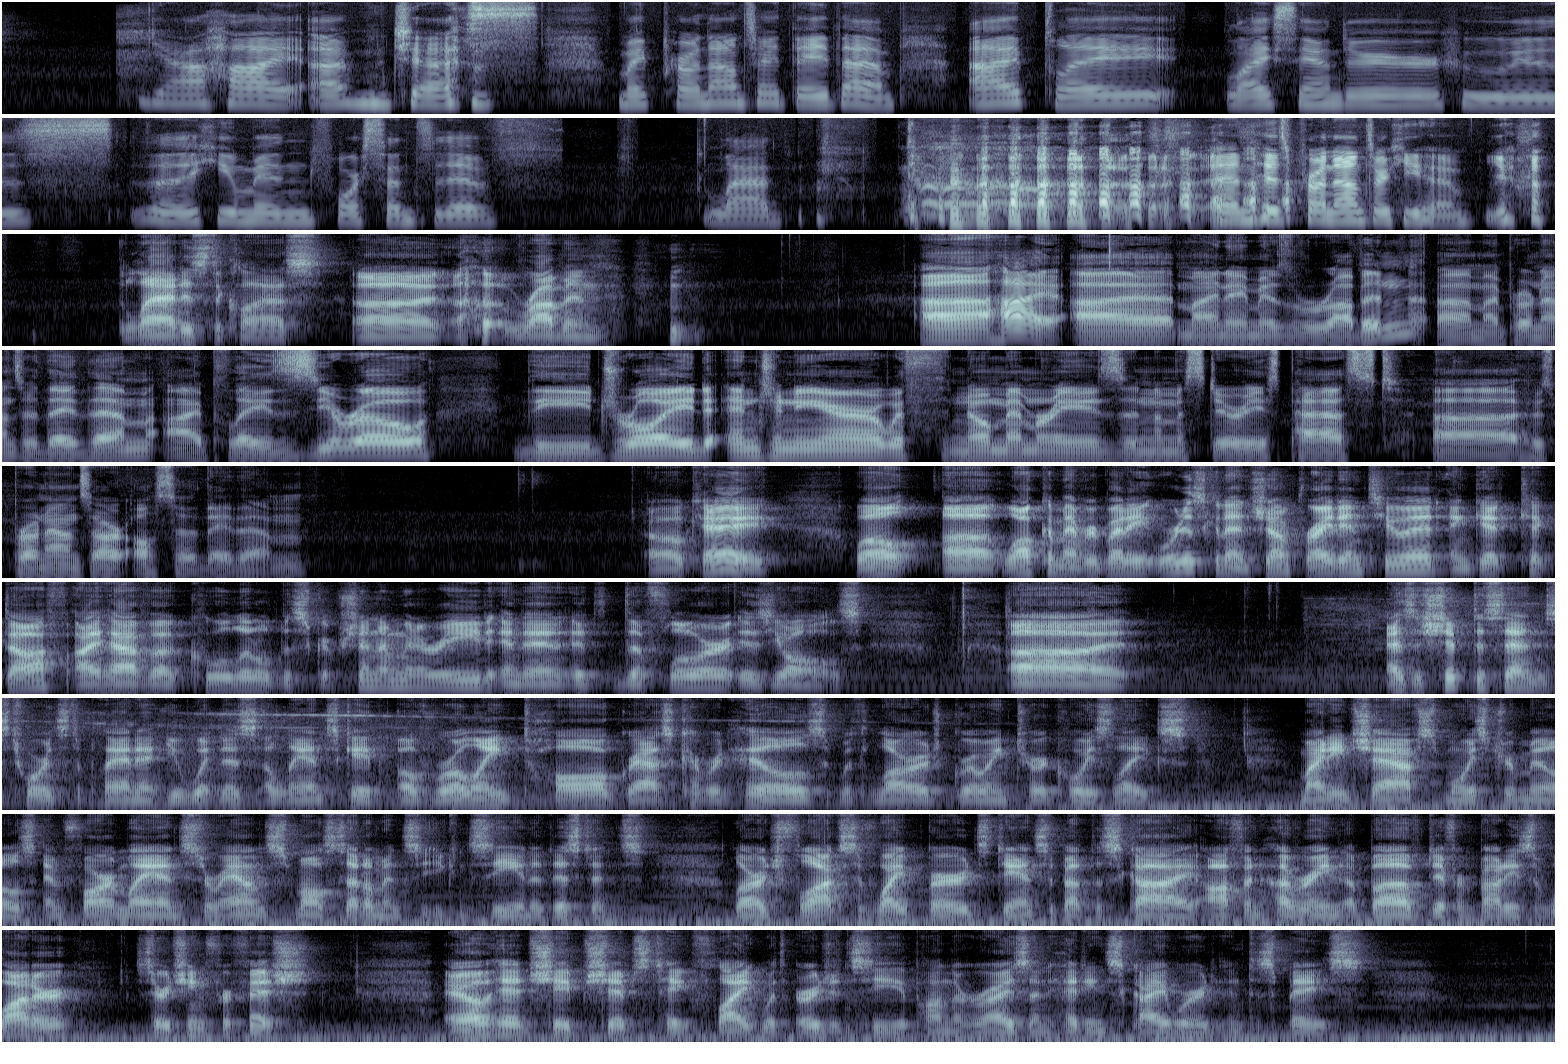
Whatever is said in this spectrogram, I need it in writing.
Yeah, hi, I'm Jess. My pronouns are they, them. I play Lysander, who is the human force sensitive lad. and his pronouns are he, him. Yeah. Lad is the class. Uh, Robin. Uh, hi, uh, my name is Robin. Uh, my pronouns are they, them. I play Zero, the droid engineer with no memories and a mysterious past, uh, whose pronouns are also they, them. Okay. Well, uh, welcome everybody. We're just going to jump right into it and get kicked off. I have a cool little description I'm going to read, and then it's, the floor is y'all's. Uh, as the ship descends towards the planet, you witness a landscape of rolling, tall, grass covered hills with large, growing turquoise lakes. Mining shafts, moisture mills, and farmland surround small settlements that you can see in the distance. Large flocks of white birds dance about the sky, often hovering above different bodies of water, searching for fish. Arrowhead shaped ships take flight with urgency upon the horizon, heading skyward into space.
